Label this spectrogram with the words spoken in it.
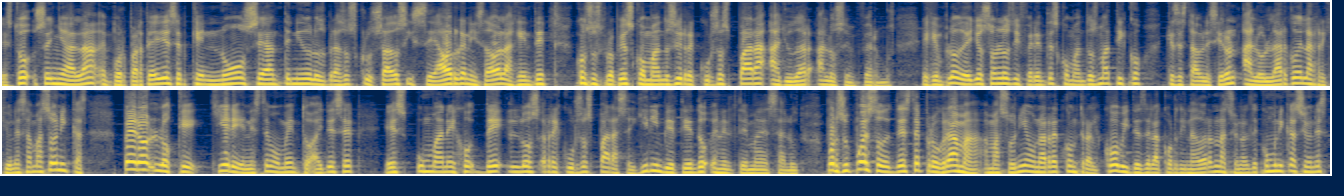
Esto señala eh, por parte de IESEP que no se han tenido los brazos cruzados y se ha organizado a la gente con sus propios comandos y recursos para ayudar a los enfermos. Ejemplo de ello son los diferentes comandos Matico que se establecieron a lo largo de las regiones amazónicas. Pero lo que quiere en este momento IDESEP es un manejo de los recursos para seguir invirtiendo en el tema de salud. Por supuesto, desde este programa Amazonía, una red contra el COVID, desde la Coordinadora Nacional de Comunicaciones,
